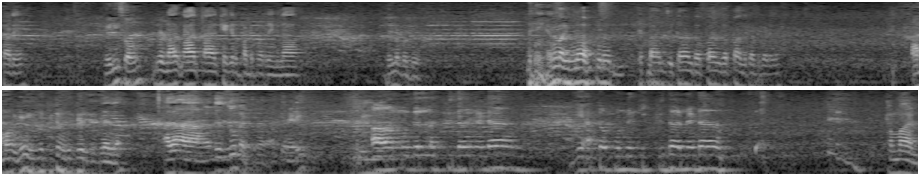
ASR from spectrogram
பாடு. எனி சாங் ப்ரோ நான் நான் நான் கேட்குற பாட்டு பாடுறீங்களா? என்ன பாட்டு? என்னடா இவ்வளோ கூட எப்பா சிக்கா கப்பா அந்த பாட்டு பாடுங்க. ஆமா ஏன் இவ்வளோ கிட்ட வந்துட்டே இருக்கு? இல்லை அதான் வந்து ஜூம் எடுத்துருவேன் ஓகே ரெடி ஆ முதல்ல குதானடா ஏன் அக்கா பொண்ணு கிக்குதானடா? கமான்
